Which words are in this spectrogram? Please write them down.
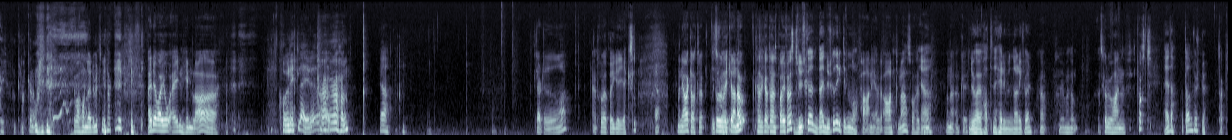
Oi, nå knakk jeg noe. Det var håndledet mitt som knakk. Nei, det var jo en himla... Og litt leire. Ja, ja, ja. Ja. Klarte du det nå? Jeg tror jeg røyger i jeksel. Ja. Men jeg jeg klarte det. Skal du drikke den nå? Kan jeg ta en spray først? Du skal, nei, du skal drikke den nå. Faen, jeg ante meg altså. Ja. Men nei, ok. Du har jo hatt den hele munnen her i kveld. Ja, man sånn. Skal du ha en først? Nei da, ta den først du. Takk.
